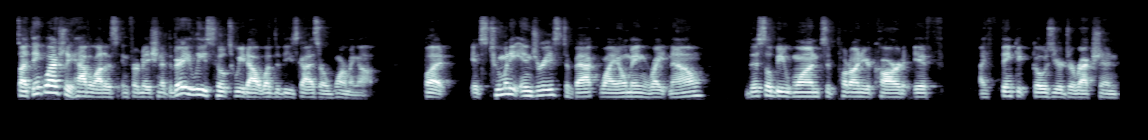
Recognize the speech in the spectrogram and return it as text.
So I think we'll actually have a lot of this information. At the very least, he'll tweet out whether these guys are warming up. But it's too many injuries to back Wyoming right now. This will be one to put on your card if I think it goes your direction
